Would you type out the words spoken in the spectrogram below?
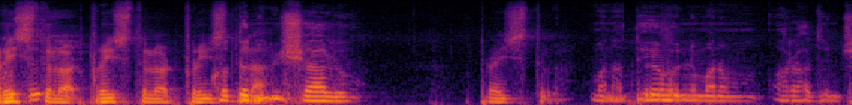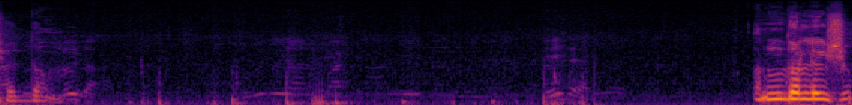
ప్రైస్తులాడ్ ప్రైస్తులాడ్ నిమిషాలు మన దేవుణ్ణి మనం ఆరాధించేద్దాం అందరు లేచి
